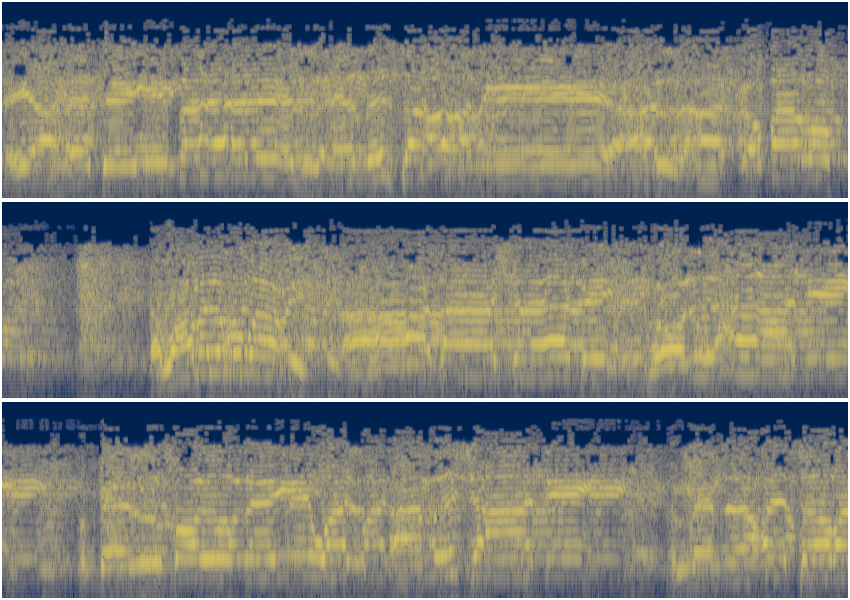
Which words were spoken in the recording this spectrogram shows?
يهدي بل الإنسان. الأكبر. أبو عمل من عسرة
